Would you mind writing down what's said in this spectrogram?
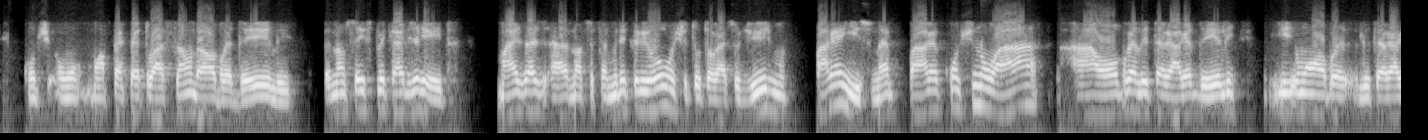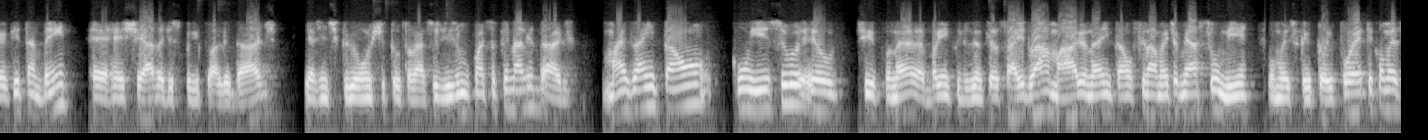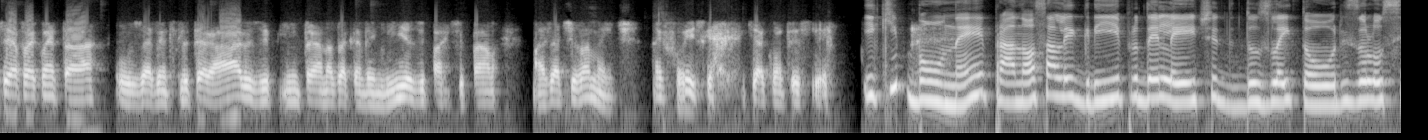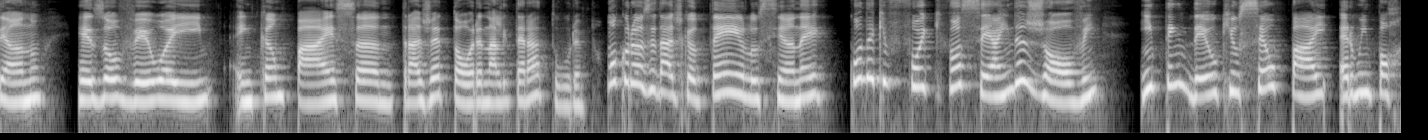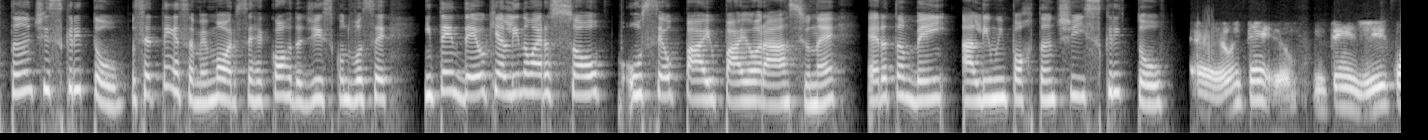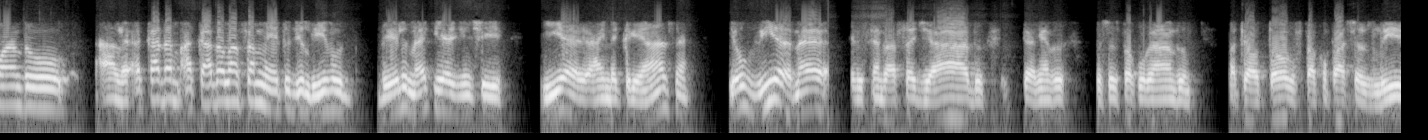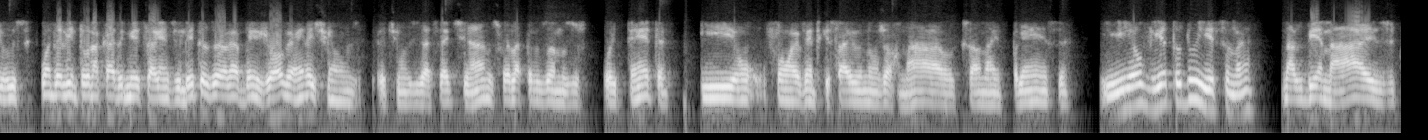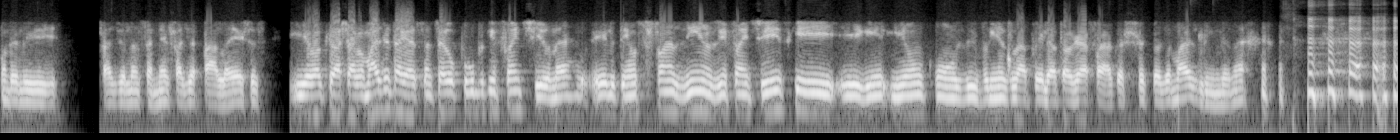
uma perpetuação da obra dele, eu não sei explicar direito. Mas a, a nossa família criou o Instituto Horácio Dízimo para isso, né? Para continuar a obra literária dele e uma obra literária que também é recheada de espiritualidade. E a gente criou o Instituto Dízimo com essa finalidade. Mas aí então com isso eu tipo, né, brinco dizendo que eu saí do armário, né, então finalmente eu me assumi como escritor e poeta e comecei a frequentar os eventos literários e, e entrar nas academias e participar mais ativamente. Aí foi isso que, que aconteceu. E que bom, né? Para nossa alegria e para o deleite dos leitores, o Luciano resolveu aí encampar essa trajetória na literatura. Uma curiosidade que eu tenho, Luciana, é quando é que foi que você, ainda jovem, entendeu que o seu pai era um importante escritor? Você tem essa memória? Você recorda disso? Quando você entendeu que ali não era só o seu pai, o pai Horácio, né? Era também ali um importante escritor. É, eu entendi, eu entendi quando a, cada, a cada lançamento de livro dele, né, que a gente ia ainda criança, eu via, né, ele sendo assediado, querendo pessoas procurando para ter autógrafo, para comprar seus livros. Quando ele entrou na Academia de Ciências de Letras, eu era bem jovem ainda, eu tinha, uns, eu tinha uns 17 anos, foi lá pelos anos 80, e um, foi um evento que saiu num jornal, que saiu na imprensa, e eu via tudo isso, né? Nas bienais, quando ele fazia lançamento, fazia palestras. E eu, o que eu achava mais interessante era o público infantil, né? Ele tem uns fãzinhos infantis que iam com os livrinhos lá para ele autografar, que eu achei a coisa mais linda, né?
